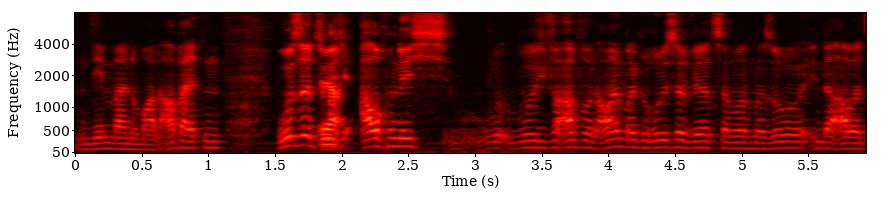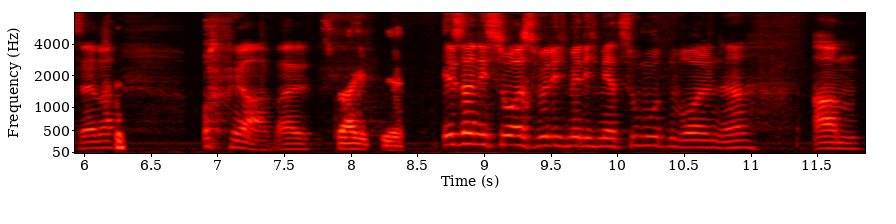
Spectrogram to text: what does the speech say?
nebenbei normal arbeiten. Wo es natürlich auch nicht, wo, wo die Verantwortung auch immer größer wird, sagen wir es mal so, in der Arbeit selber. ja, weil Das sage ich dir. ist ja nicht so, als würde ich mir nicht mehr zumuten wollen. Ne? Ähm,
